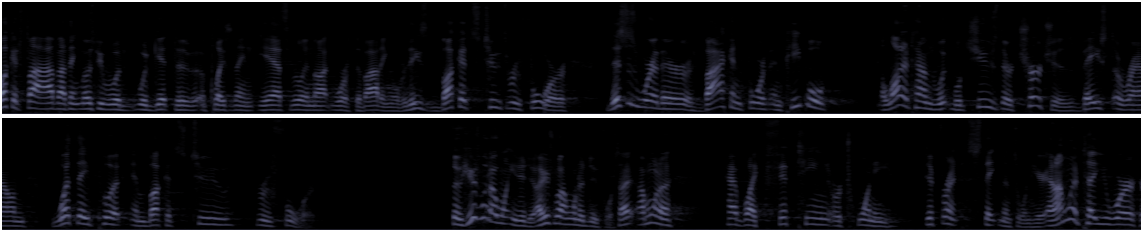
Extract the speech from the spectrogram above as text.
Bucket five, I think most people would, would get to a place of saying, yeah, it's really not worth dividing over. These buckets two through four, this is where there's back and forth, and people a lot of times will choose their churches based around what they put in buckets two through four. So here's what I want you to do. Here's what I want to do for us. I, I want to have like 15 or 20 different statements on here. And I'm going to tell you where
